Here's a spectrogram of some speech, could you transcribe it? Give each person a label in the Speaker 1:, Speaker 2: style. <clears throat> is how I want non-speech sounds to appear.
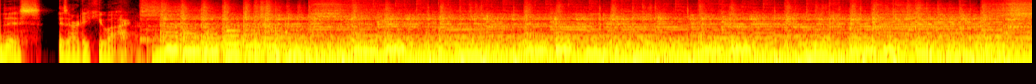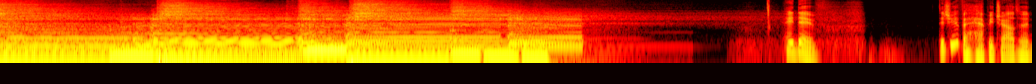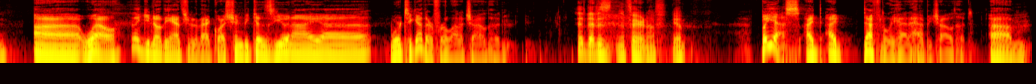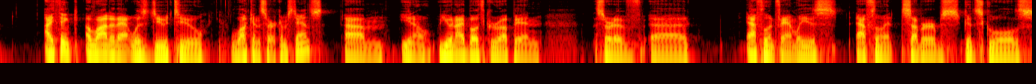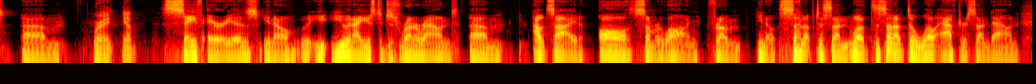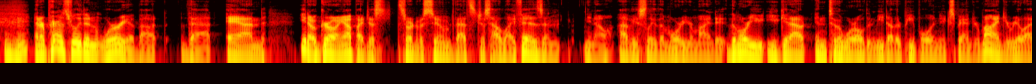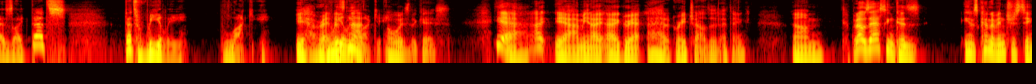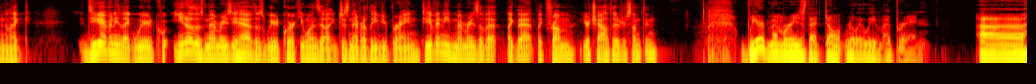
Speaker 1: This is RDQI. Hey, Dave. Did you have a happy childhood?
Speaker 2: Uh, well, I think you know the answer to that question because you and I uh, were together for a lot of childhood.
Speaker 1: Uh, That is fair enough. Yep.
Speaker 2: But yes, I I definitely had a happy childhood. Um, I think a lot of that was due to luck and circumstance. Um, you know, you and I both grew up in sort of uh, affluent families, affluent suburbs, good schools. Um,
Speaker 1: Right. Yep.
Speaker 2: Safe areas. You know, you, you and I used to just run around um, outside all summer long from you know sun up to sun well to sun up to well after sundown, and our parents really didn't worry about that. And you know, growing up, I just sort of assumed that's just how life is, and you know, obviously, the more your mind, the more you you get out into the world and meet other people and you expand your mind, you realize like that's that's really lucky.
Speaker 1: Yeah. Right.
Speaker 2: Really lucky.
Speaker 1: always the case. Yeah. I, yeah. I mean, I, I agree. I, I had a great childhood, I think. Um, but I was asking because it was kind of interesting. Like, do you have any like weird, you know, those memories you have, those weird, quirky ones that like just never leave your brain? Do you have any memories of it like that, like from your childhood or something?
Speaker 2: weird memories that don't really leave my brain. Uh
